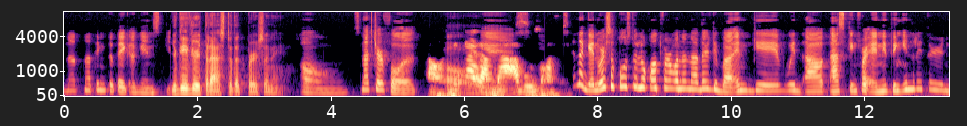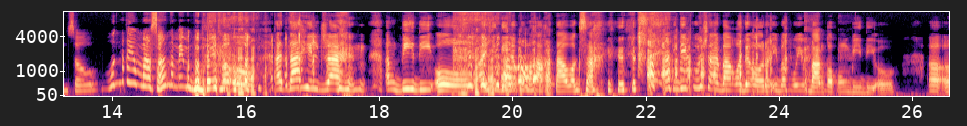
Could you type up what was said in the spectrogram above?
not, nothing to take against you. You gave your trust to that person eh. Oh, it's not your fault. Oo, yun Oo. nga lang, Yes. naaabuso kasi. And again, we're supposed to look out for one another, di ba? And give without asking for anything in return. So, wag na kayong masa na may magbabayad na Oo. At dahil dyan, ang BDO ay hindi na po makakatawag sa akin. hindi po siya Bangko de Oro. Iba po yung bangko kong BDO. Oo.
